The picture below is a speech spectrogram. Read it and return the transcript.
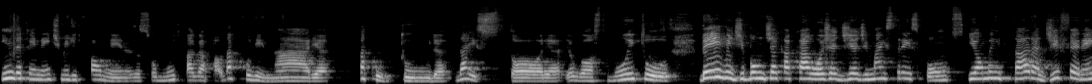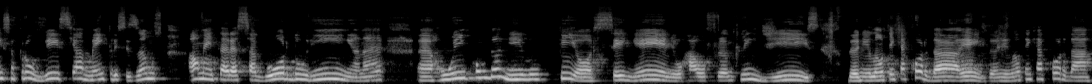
independentemente do Palmeiras. Eu sou muito paga-pau da culinária, da cultura, da história. Eu gosto muito. David, bom dia, Cacá. Hoje é dia de mais três pontos e aumentar a diferença para o vice. Amém. Precisamos aumentar essa gordurinha, né? É, ruim com Danilo, pior sem ele. O Raul Franklin diz. Danilão tem que acordar, hein? Danilão tem que acordar.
